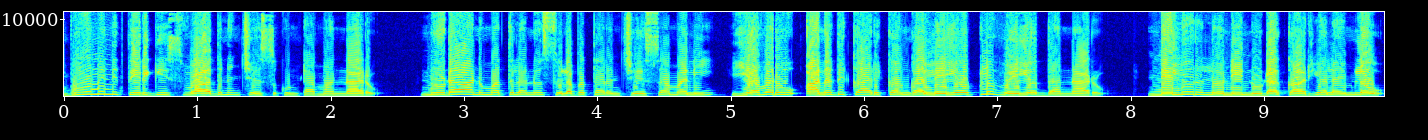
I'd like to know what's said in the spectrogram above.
భూమిని తిరిగి స్వాధీనం చేసుకుంటామన్నారు. నుడా అనుమతులను సులభతరం చేశామని ఎవరూ అనధికారికంగా లేఅవుట్లు వేయొద్దన్నారు. నెల్లూరులోని నుడా కార్యాలయంలో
